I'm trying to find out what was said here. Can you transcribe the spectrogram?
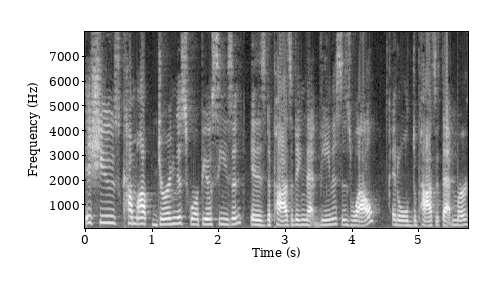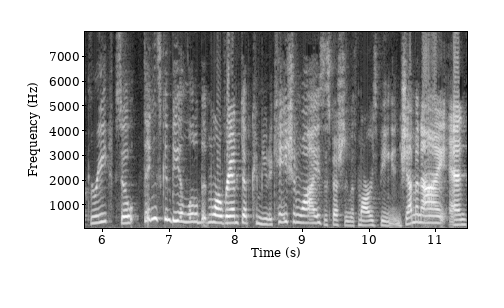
issues come up during the scorpio season. It is depositing that venus as well it'll deposit that mercury. So things can be a little bit more ramped up communication wise, especially with Mars being in Gemini. And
